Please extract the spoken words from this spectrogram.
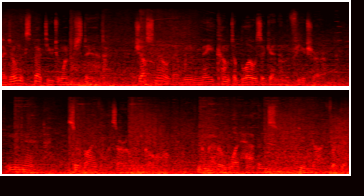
I don't expect you to understand. Just know that we may come to blows again in the future. In the end, survival is our only goal. No matter what happens, do not forget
